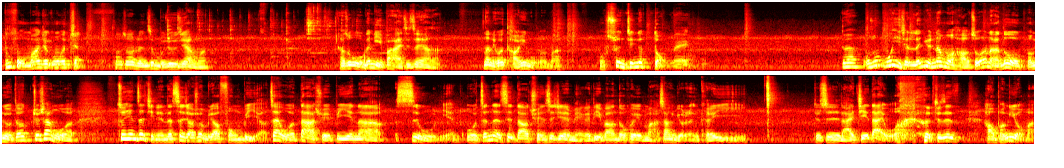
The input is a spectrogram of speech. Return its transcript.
然后我妈就跟我讲，她说人生不就是这样吗？她说我跟你爸还是这样啊，那你会讨厌我们吗？我瞬间就懂嘞。对啊，我说我以前人缘那么好，走到哪都有朋友，都就像我。最近这几年的社交圈比较封闭啊，在我大学毕业那四五年，我真的是到全世界每个地方都会马上有人可以，就是来接待我，就是好朋友嘛。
